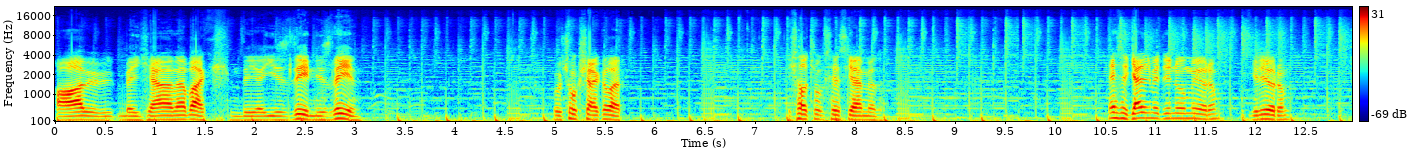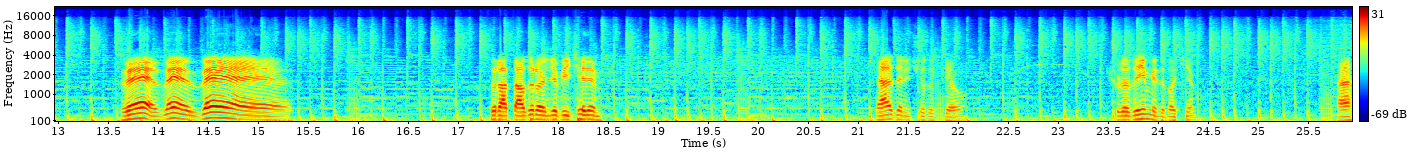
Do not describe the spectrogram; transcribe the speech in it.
Abi mekana bak şimdi ya izleyin izleyin. Bu çok şarkı var. İnşallah çok ses gelmiyordu. Neyse gelmediğini umuyorum. Gidiyorum. Ve ve ve. Dur hatta dur önce bir içelim. Nereden içiyorduk ya? Şurada değil miydi bakayım? Heh.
